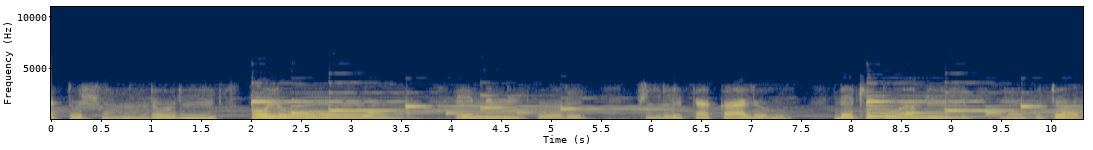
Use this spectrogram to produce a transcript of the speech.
এত সুন্দরী হলো। এমনি করে ফিরে তাকালো, দেখে তো আমি মুগ্ধ হব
